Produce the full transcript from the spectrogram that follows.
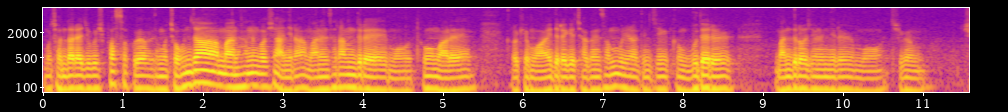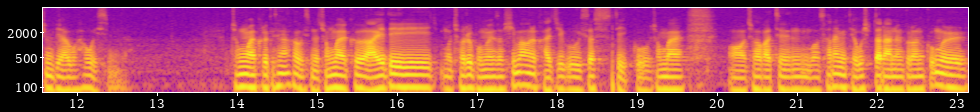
뭐 전달해주고 싶었었고요. 그래서 뭐 저 혼자만 하는 것이 아니라 많은 사람들의 뭐 도움 아래 그렇게 뭐 아이들에게 작은 선물이라든지 그 무대를 만들어주는 일을 뭐 지금 준비하고 하고 있습니다. 정말 그렇게 생각하고 있습니다. 정말 그 아이들이 뭐 저를 보면서 희망을 가지고 있었을 수도 있고 정말 어, 저 같은 뭐 사람이 되고 싶다라는 그런 꿈을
